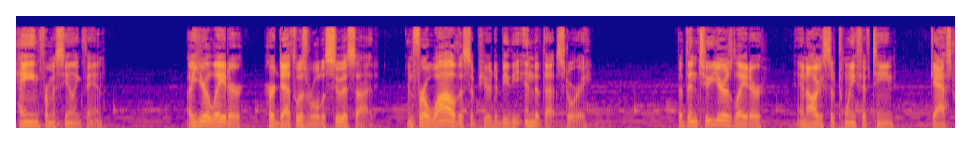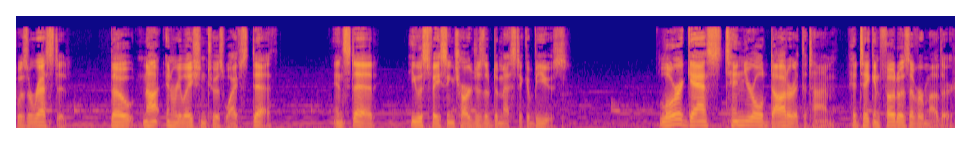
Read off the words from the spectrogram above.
hanging from a ceiling fan. A year later, her death was ruled a suicide, and for a while this appeared to be the end of that story. But then two years later, in August of 2015, Gast was arrested, though not in relation to his wife's death. Instead, he was facing charges of domestic abuse. Laura Gast's 10 year old daughter at the time had taken photos of her mother,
